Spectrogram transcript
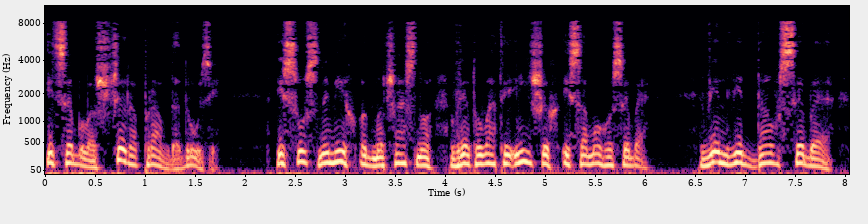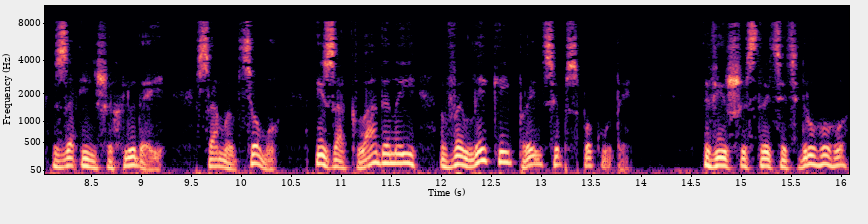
І це була щира правда, друзі. Ісус не міг одночасно врятувати інших і самого себе. Він віддав себе за інших людей. Саме в цьому і закладений великий принцип спокути. Вірші з 32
